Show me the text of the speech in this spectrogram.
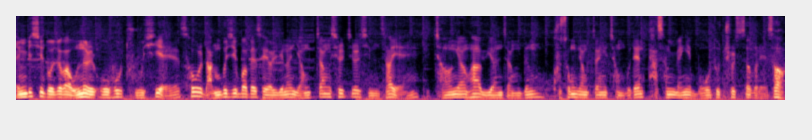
MBC 노조가 오늘 오후 2시에 서울 남부지법에서 열리는 영장실질 심사에 정영하 위원장 등 구속영장이 청구된 5명이 모두 출석을 해서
